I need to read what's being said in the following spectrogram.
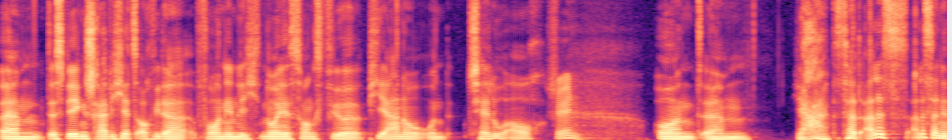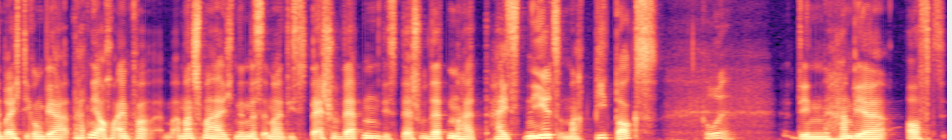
Ähm, deswegen schreibe ich jetzt auch wieder vornehmlich neue Songs für Piano und Cello auch. Schön. Und ähm, ja, das hat alles, alles seine Berechtigung. Wir hatten ja auch einfach, manchmal, ich nenne das immer die Special Weapon. Die Special Weapon hat, heißt Nils und macht Beatbox. Cool. Den haben wir oft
